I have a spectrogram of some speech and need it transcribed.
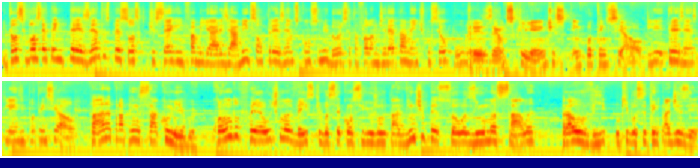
Então se você tem 300 pessoas que te seguem, familiares e amigos, são 300 consumidores, você tá falando diretamente com o seu público. 300 clientes em potencial. Cli- 300 clientes em potencial. Para pra pensar comigo. Quando foi a última vez que você conseguiu juntar 20 pessoas em uma sala pra ouvir o que você tem pra dizer?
